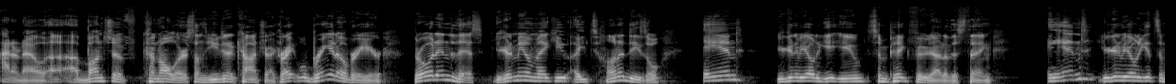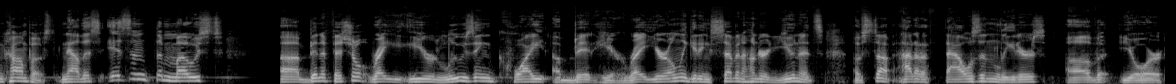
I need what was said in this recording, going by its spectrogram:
I don't know, a, a bunch of canola or something. You did a contract, right? We'll bring it over here, throw it into this. You're going to be able to make you a ton of diesel and you're going to be able to get you some pig food out of this thing. And you're going to be able to get some compost. Now, this isn't the most uh, beneficial, right? You're losing quite a bit here, right? You're only getting 700 units of stuff out of a thousand liters of your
